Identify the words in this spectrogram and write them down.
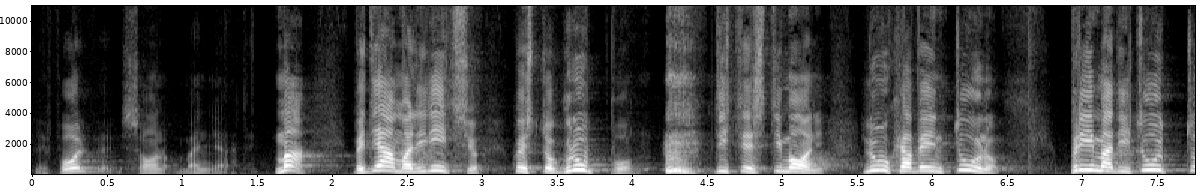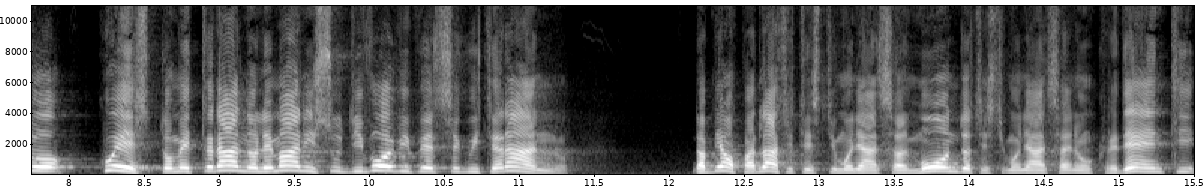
Le polveri sono bagnate. Ma vediamo all'inizio questo gruppo di testimoni. Luca 21. Prima di tutto questo, metteranno le mani su di voi e vi perseguiteranno. Abbiamo parlato di testimonianza al mondo, testimonianza ai non credenti,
